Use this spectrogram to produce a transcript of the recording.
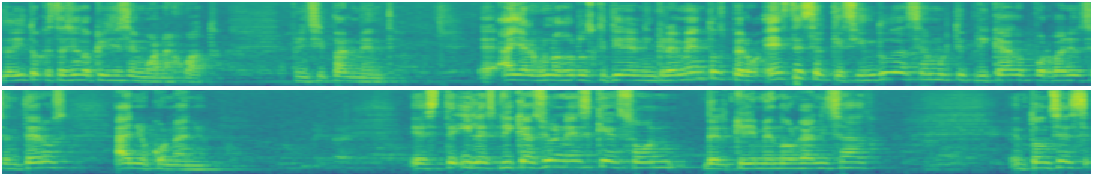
delito que está haciendo crisis en Guanajuato, principalmente. Eh, hay algunos otros que tienen incrementos, pero este es el que sin duda se ha multiplicado por varios enteros año con año. Este, y la explicación es que son del crimen organizado. Entonces,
